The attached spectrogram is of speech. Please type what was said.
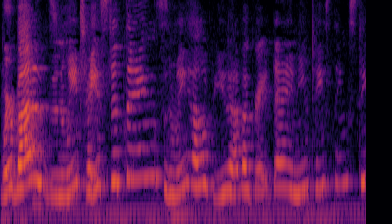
we're buds and we tasted things, and we hope you have a great day and you taste things too.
